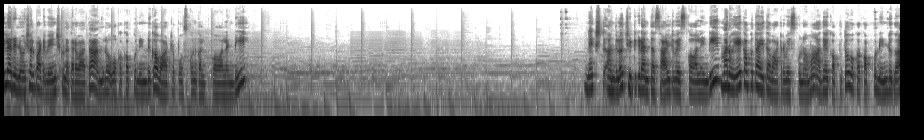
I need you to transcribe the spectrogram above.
ఇలా రెండు నిమిషాల పాటు వేయించుకున్న తర్వాత అందులో ఒక కప్పు నిండుగా వాటర్ పోసుకొని కలుపుకోవాలండి. నెక్స్ట్ అందులో చిటికెడంత సాల్ట్ వేసుకోవాలండి. మనం ఏ కప్పుతో అయితే వాటర్ వేసుకున్నామో అదే కప్పుతో ఒక కప్పు నిండుగా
